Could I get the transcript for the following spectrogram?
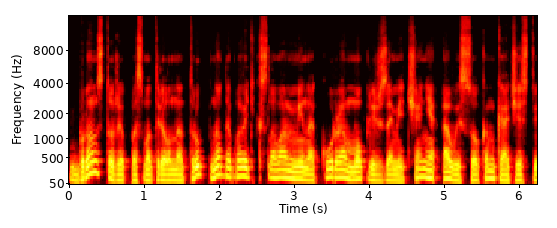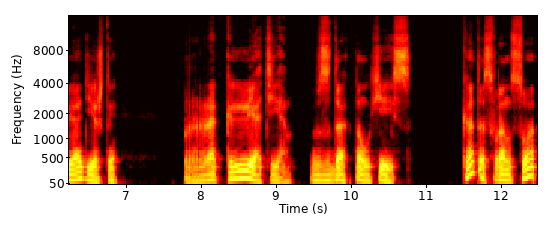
Бронз тоже посмотрел на труп, но добавить к словам Минакура мог лишь замечание о высоком качестве одежды. «Проклятие!» – вздохнул Хейс. Ката с Франсуа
